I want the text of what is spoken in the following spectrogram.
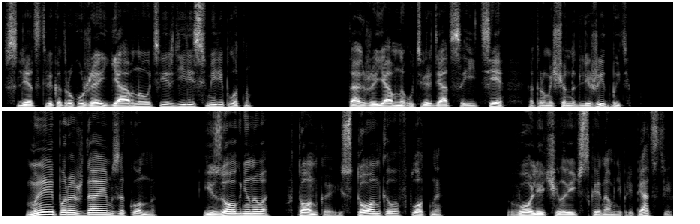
следствия которых уже явно утвердились в мире плотном. Также явно утвердятся и те, которым еще надлежит быть. Мы порождаем законно, из огненного в тонкое, из тонкого в плотное. Воля человеческая нам не препятствие,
